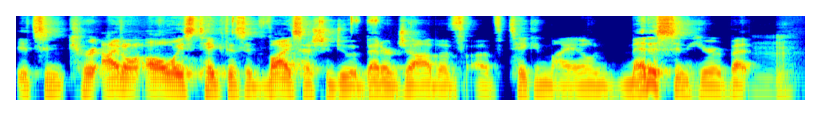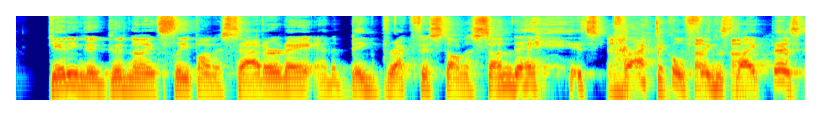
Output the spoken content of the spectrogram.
it's encouraging. I don't always take this advice. I should do a better job of of taking my own medicine here, but. Mm. Getting a good night's sleep on a Saturday and a big breakfast on a Sunday. It's practical things like this.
